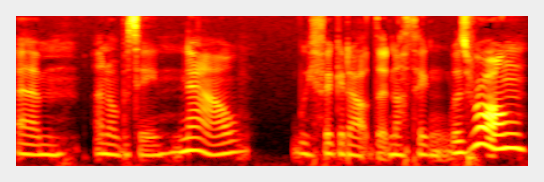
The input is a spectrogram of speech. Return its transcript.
Um, and obviously now we figured out that nothing was wrong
